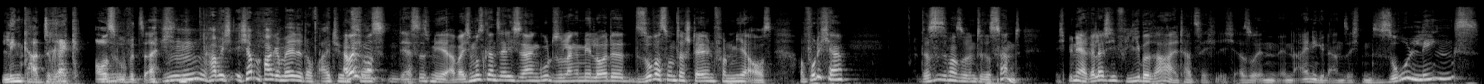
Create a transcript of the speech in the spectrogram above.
linker Dreck, Ausrufezeichen. Hm, hab ich ich habe ein paar gemeldet auf iTunes. Aber ich ja. muss, das ist mir, aber ich muss ganz ehrlich sagen, gut, solange mir Leute sowas unterstellen von mir aus. Obwohl ich ja, das ist immer so interessant. Ich bin ja relativ liberal tatsächlich, also in, in einigen Ansichten. So links,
